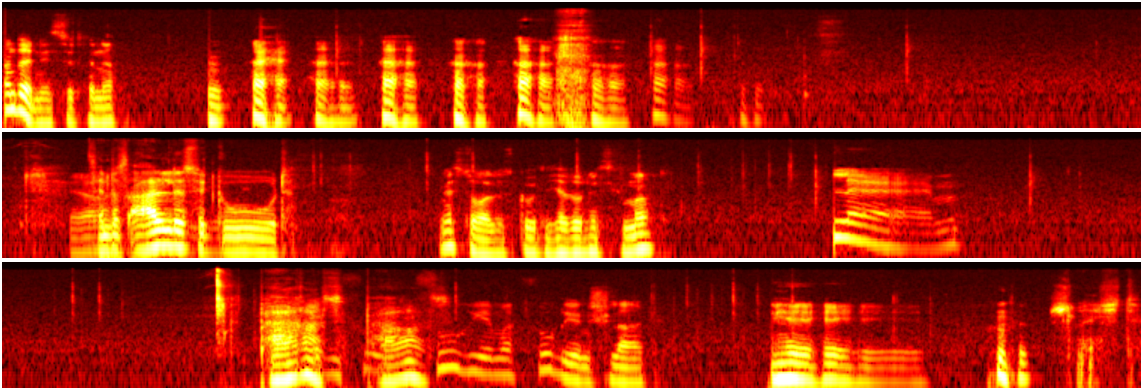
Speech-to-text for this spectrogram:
Und der nächste Trainer. ja, Zentos, alles wird gut. ist doch alles gut, ich habe doch nichts gemacht. Slam. Paras, Paras. Furie macht Furienschlag. Hehehe. Schlecht.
